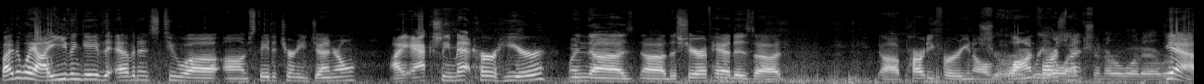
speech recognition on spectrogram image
By the way, I even gave the evidence to uh, um, State Attorney General. I actually met her here when uh, uh, the sheriff had his uh, uh, party for you know Sure, law enforcement. or whatever. Yeah.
